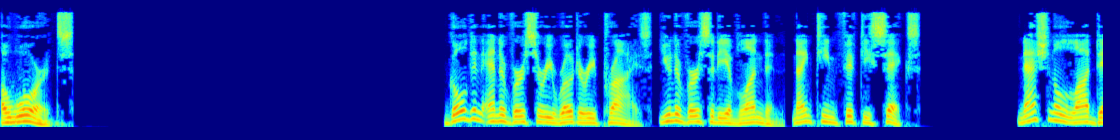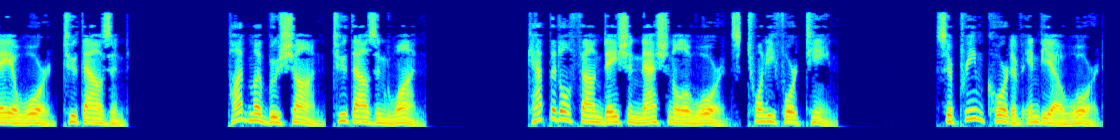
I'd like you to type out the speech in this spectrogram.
Awards. Golden Anniversary Rotary Prize, University of London, 1956 National Law Day Award 2000 Padma Bhushan 2001 Capital Foundation National Awards 2014 Supreme Court of India Award.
